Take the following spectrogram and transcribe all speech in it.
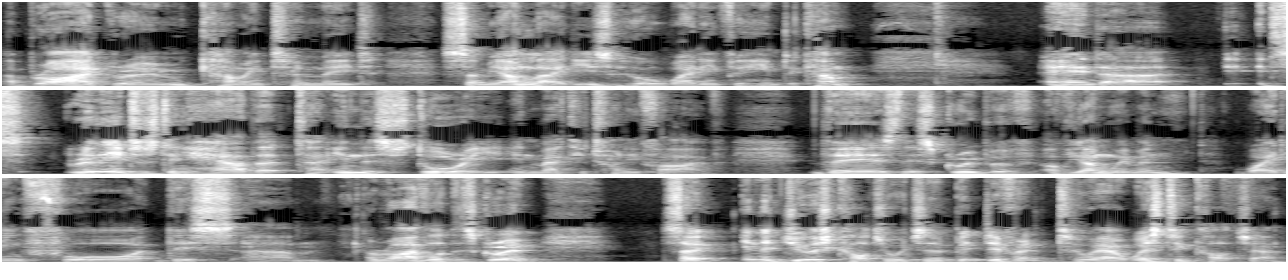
a bridegroom coming to meet some young ladies who are waiting for him to come. And uh, it's really interesting how that uh, in this story in Matthew 25, there's this group of, of young women waiting for this um, arrival of this groom. So, in the Jewish culture, which is a bit different to our Western culture,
